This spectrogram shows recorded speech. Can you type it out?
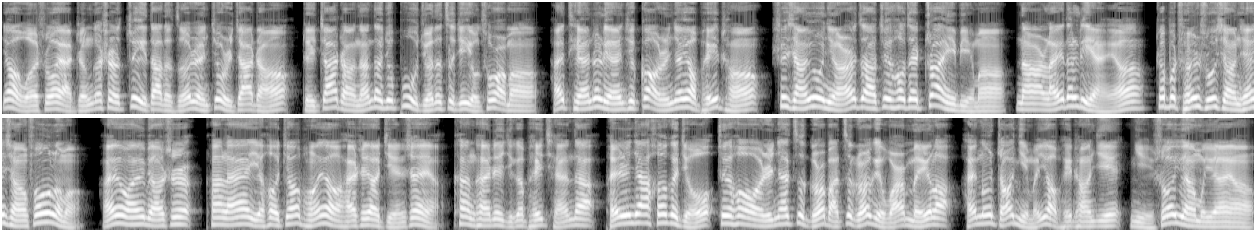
要我说呀，整个事儿最大的责任就是家长。这家长难道就不觉得自己有错吗？还舔着脸去告人家要赔偿，是想用你儿子？”最后再赚一笔吗？哪来的脸呀？这不纯属想钱想疯了吗？还有网友表示，看来以后交朋友还是要谨慎呀。看看这几个赔钱的，陪人家喝个酒，最后人家自个儿把自个儿给玩没了，还能找你们要赔偿金？你说冤不冤呀？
